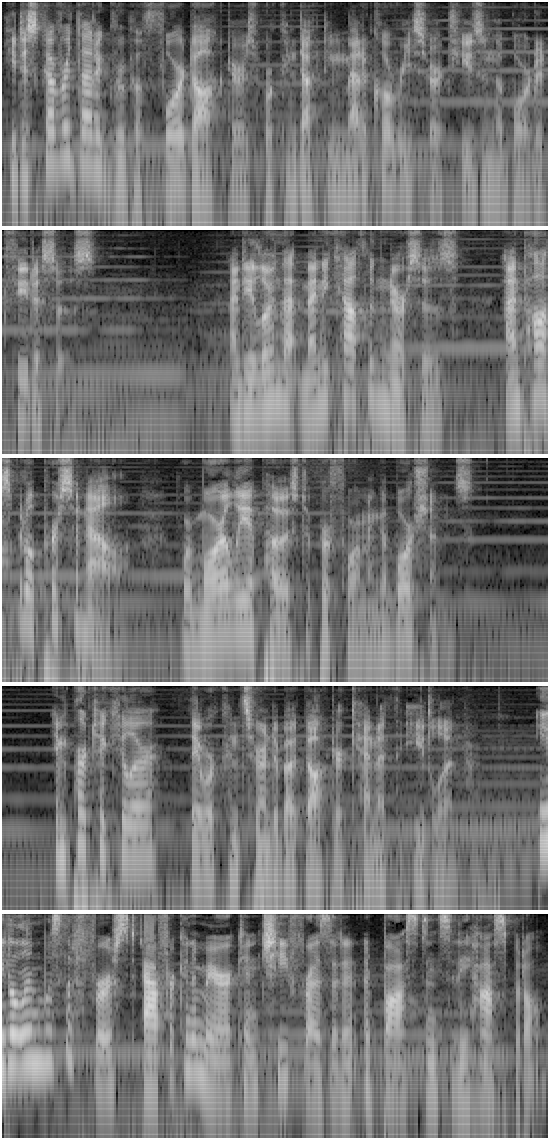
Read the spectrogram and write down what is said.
He discovered that a group of four doctors were conducting medical research using aborted fetuses. And he learned that many Catholic nurses and hospital personnel were morally opposed to performing abortions. In particular, they were concerned about Dr. Kenneth Edelin. Edelin was the first African American chief resident at Boston City Hospital.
